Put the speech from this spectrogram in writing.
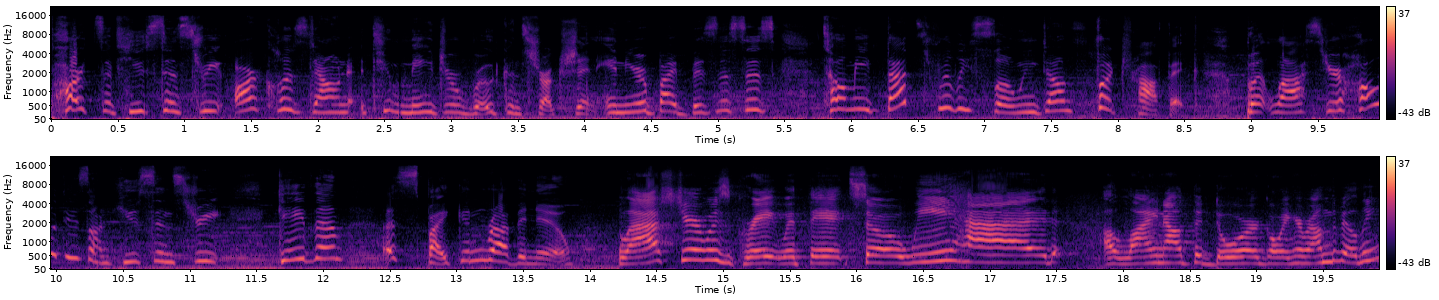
Parts of Houston Street are closed down to major road construction, and nearby businesses tell me that's really slowing down foot traffic. But last year, holidays on Houston Street gave them a spike in revenue. Last year was great with it. So we had a line out the door going around the building.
